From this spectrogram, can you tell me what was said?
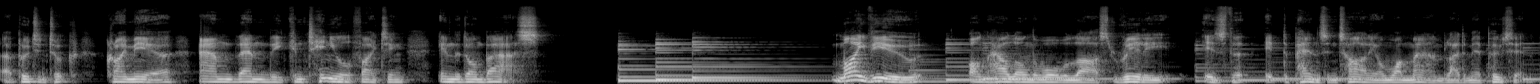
uh, Putin took Crimea, and then the continual fighting in the Donbass. My view on how long the war will last really is that it depends entirely on one man, Vladimir Putin.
